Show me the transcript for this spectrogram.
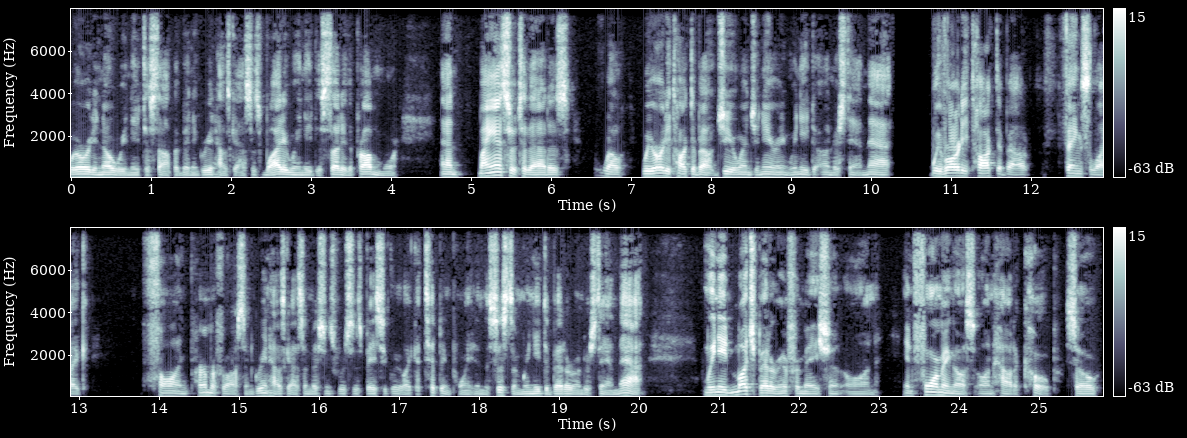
We already know we need to stop emitting greenhouse gases. Why do we need to study the problem more? And my answer to that is, well, we already talked about geoengineering. We need to understand that. We've already talked about things like thawing permafrost and greenhouse gas emissions, which is basically like a tipping point in the system. We need to better understand that. We need much better information on informing us on how to cope. So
